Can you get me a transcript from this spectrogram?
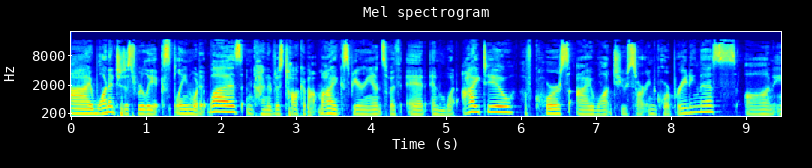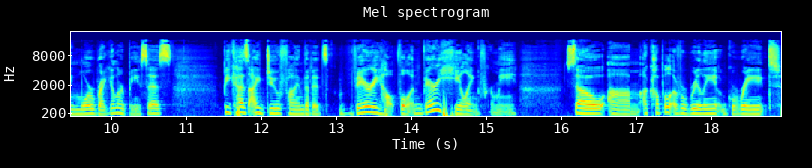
I wanted to just really explain what it was and kind of just talk about my experience with it and what I do. Of course, I want to start incorporating this on a more regular basis because I do find that it's very helpful and very healing for me. So, um, a couple of really great,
